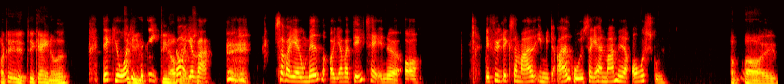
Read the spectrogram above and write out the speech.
Og det, det gav noget Det gjorde det, din, fordi din når jeg var, så var jeg jo med, og jeg var deltagende, og det fyldte ikke så meget i mit eget hoved, så jeg havde meget mere overskud. Og, og øh,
